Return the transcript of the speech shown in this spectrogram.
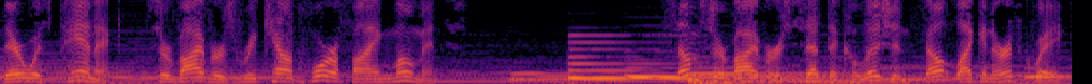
There was panic, survivors recount horrifying moments. Some survivors said the collision felt like an earthquake.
